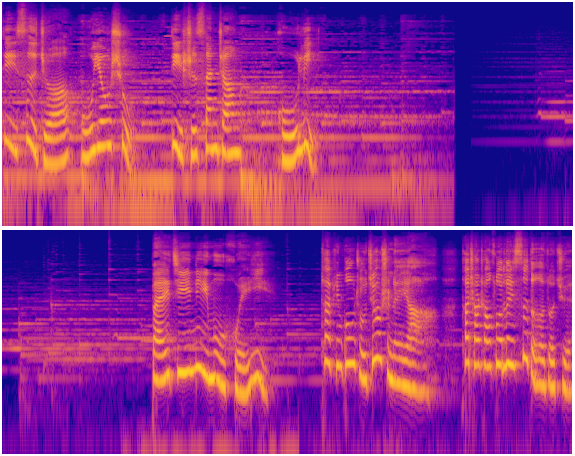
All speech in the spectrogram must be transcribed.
第四折无忧树，第十三章狐狸。白姬逆目回忆，太平公主就是那样，她常常做类似的恶作剧。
